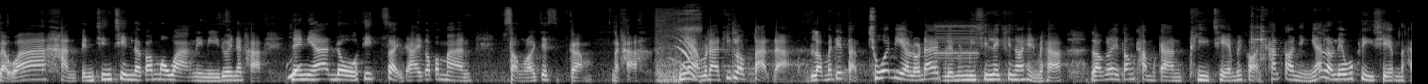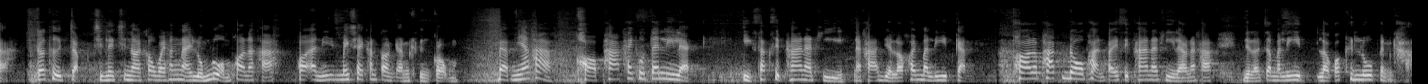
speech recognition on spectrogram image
แบบว่าหั่นเป็นชิ้นๆ แล้วก็มาวางในนี้ด้วยนะคะ ในนี้โดที่ใส่ได้ก็ประมาณ 270 กรัมนะคะเนี่ยเวลาที่เราตัดอะเราไม่ได้ตัดชั่วเดียวเราได้เลยมันมีชิ้นเล็กชิ้นน้อยเห็นไหมคะเราก็เลยต้องทำการพรีเชฟไปก่อนขั้นตอนอย่างเงี้ยเราเรียกว่าพรีเชฟนะคะก็คือจับชิ้นเล็กชิ้นน้อยเข้าไว้ข้างในหลวมๆพอนะคะ เพราะอันนี้ไม่ใช่ขั้นตอนการขึงกลม แบบนี้ค่ะ ขอพักให้กูเต้นรีแลกอีกสัก 15 นาทีนะคะ เดี๋ยวเราค่อยมารีดกัน พอเราพักโดผ่านไป 15 นาทีแล้วนะคะ เดี๋ยวเราจะมารีดเราก็ขึ้นรูปกันค่ะ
